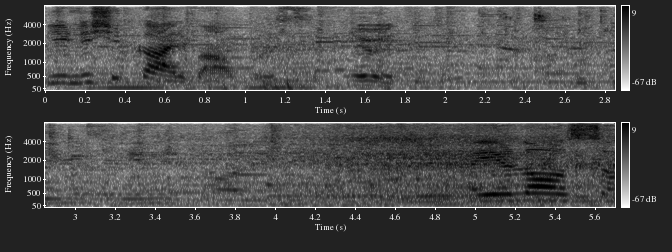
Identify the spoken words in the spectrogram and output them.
Birleşik galiba burası. Evet. Hayırlı olsun.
